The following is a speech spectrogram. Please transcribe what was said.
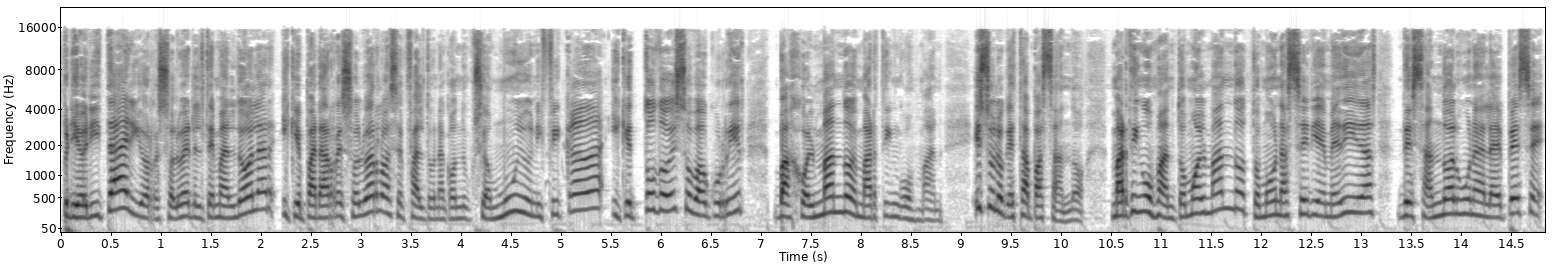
prioritario resolver el tema del dólar y que para resolverlo hace falta una conducción muy unificada y que todo eso va a ocurrir bajo el mando de Martín Guzmán. Eso es lo que está pasando. Martín Guzmán tomó el mando, tomó una serie de medidas, desandó algunas de la EPS.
